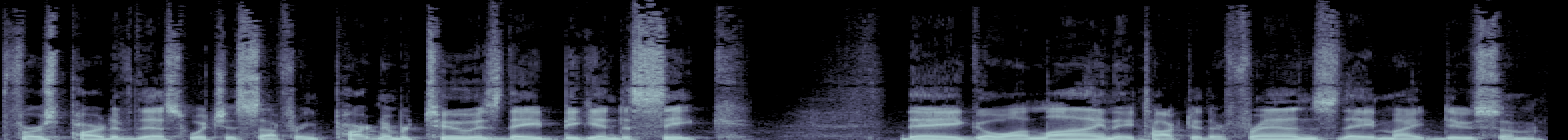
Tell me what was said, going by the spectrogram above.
first part of this which is suffering Part number two is they begin to seek. They go online, they talk to their friends, they might do some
